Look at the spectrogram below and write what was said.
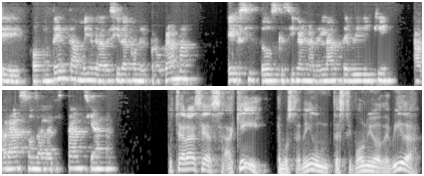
Eh, contenta, muy agradecida con el programa. Éxitos, que sigan adelante, Ricky abrazos a la distancia. Muchas gracias. Aquí hemos tenido un testimonio de vida.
